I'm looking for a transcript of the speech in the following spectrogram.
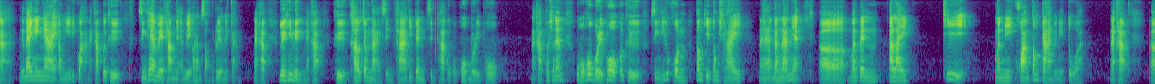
อ่าได้ง่าย ๆ เอางี้ดีกว่านะครับ ก็คือสิ่งที่แอมเวย์ทำเนี่ยแอมเวย์เขาทำสองเรื่องด้วยกันนะครับ เรื่องที่หนึ่งนะครับคือเขาจำหน่ายสินค้าที่เป็นสินค้าอุปโภคบริโภคนะครับ เพราะฉะนั้นอุปโภคบริโภคก็คือสิ่งที่ทุกคนต้องกินต้องใช้ นะฮะดังนั้นเนี่ยเอ่อมันเป็นอะไรที่มันมีความต้องการอยู่ในตัวนะครับเอ่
